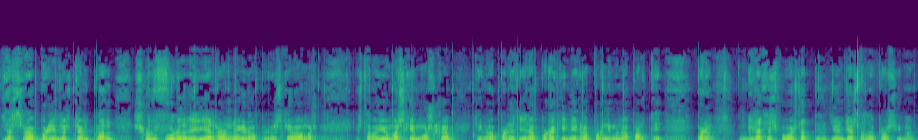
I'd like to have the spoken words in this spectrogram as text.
Ya se va poniendo esto en plan sulfuro de hierro negro, pero es que vamos, estaba yo más que mosca que no apareciera por aquí negro por ninguna parte. Bueno, gracias por vuestra atención y hasta la próxima.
